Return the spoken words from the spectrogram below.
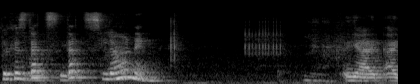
Because that's, that's learning. Yeah, I, I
